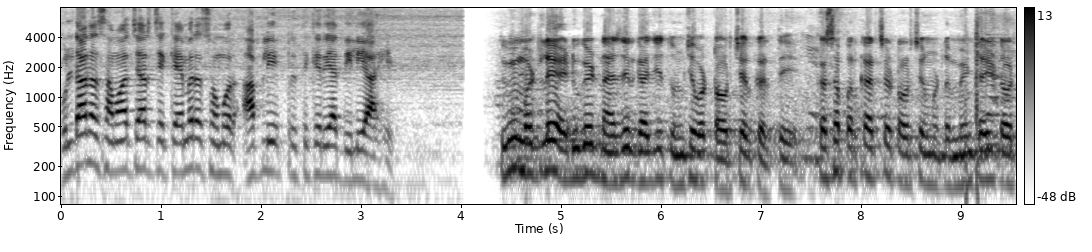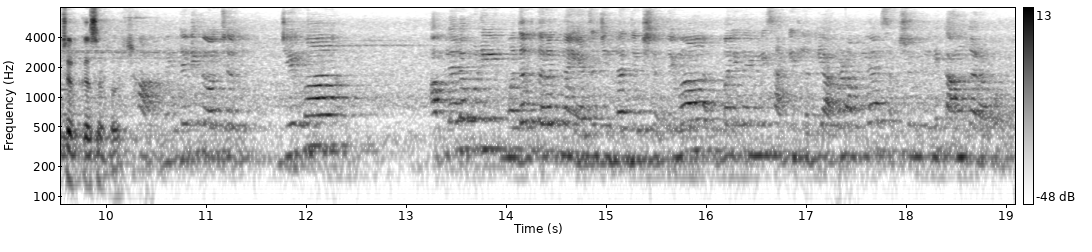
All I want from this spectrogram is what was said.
बुलढाणा समाचारचे कॅमेऱ्यासमोर आपली प्रतिक्रिया दिली आहे. तुम्ही म्हटले ॲडव्होकेट नाझीर गाजी तुमच्यावर टॉर्चर करते. कशा प्रकारचं टॉर्चर म्हटलं? मेंटली टॉर्चर कसं टॉर्चर हां मेंटली टॉर्चर जेव्हा आपल्याला कोणी मदत करत नाही ॲज अ जिल्हाध्यक्ष तेव्हा सांगितलं की आपण आपल्या सक्षमतेने काम करावं.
